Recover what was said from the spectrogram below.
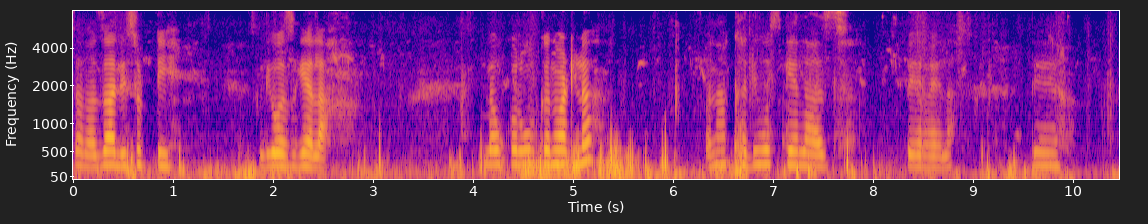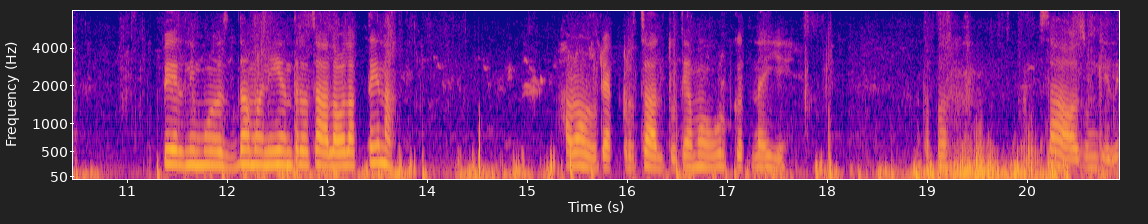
चला झाली सुट्टी. दिवस गेला. लवकर उरकन वाटलं. पण अख्खा दिवस गेला आज पेरायला. ते पेरणीमुळं दमाने यंत्र चालावं लागतंय ना. हळूहळू ट्रॅक्टर चालतो त्यामुळं उरकत नाही आहे आता पण सहा वाजून गेले.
